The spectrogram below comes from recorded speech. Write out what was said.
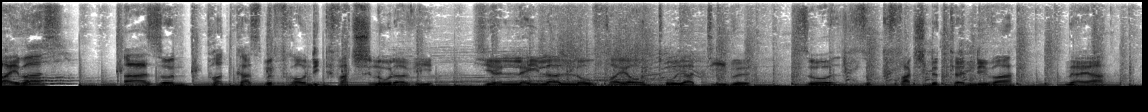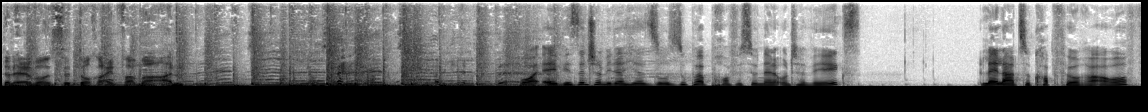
Weibers? Ah, so ein Podcast mit Frauen, die quatschen oder wie? Hier Layla Lowfire und Toya Diebel. So, so quatschen, das können die, wa? Naja, dann hören wir uns das doch einfach mal an. Boah, ey, wir sind schon wieder hier so super professionell unterwegs. Layla hat so Kopfhörer auf,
